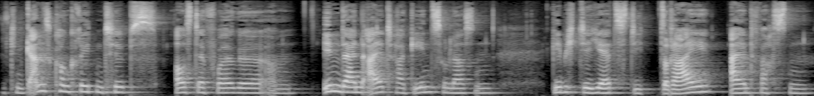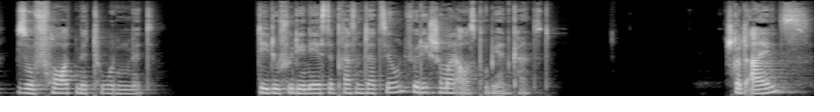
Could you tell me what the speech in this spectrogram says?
mit den ganz konkreten Tipps aus der Folge ähm, in deinen Alltag gehen zu lassen, gebe ich dir jetzt die drei einfachsten Sofortmethoden mit, die du für die nächste Präsentation für dich schon mal ausprobieren kannst. Schritt eins:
